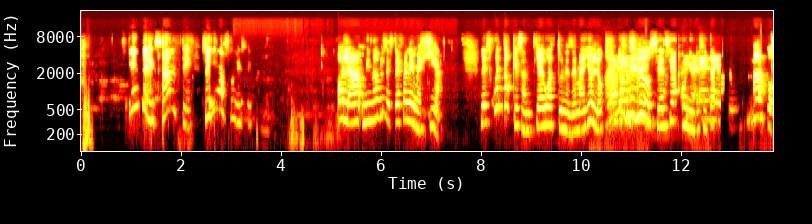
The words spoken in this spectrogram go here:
¡Qué interesante! Seguimos con Stephanie. Hola, mi nombre es Stephanie Mejía. Les cuento que Santiago Atunes de Mayolo ejerció docencia universitaria en Marcos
